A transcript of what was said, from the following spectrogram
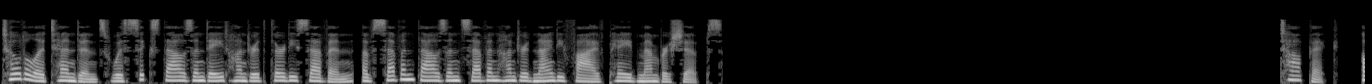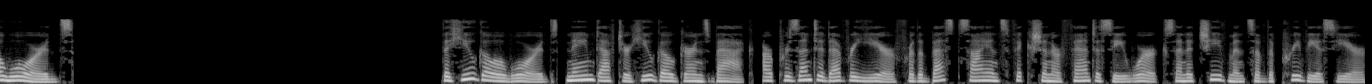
Total attendance was 6,837, of 7,795 paid memberships. Awards The Hugo Awards, named after Hugo Gernsback, are presented every year for the best science fiction or fantasy works and achievements of the previous year.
